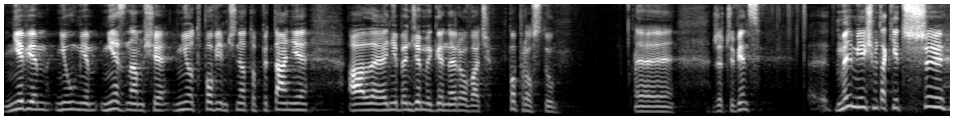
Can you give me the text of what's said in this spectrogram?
nie wiem, nie umiem, nie znam się, nie odpowiem ci na to pytanie, ale nie będziemy generować po prostu e, rzeczy. Więc e, my mieliśmy takie trzy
